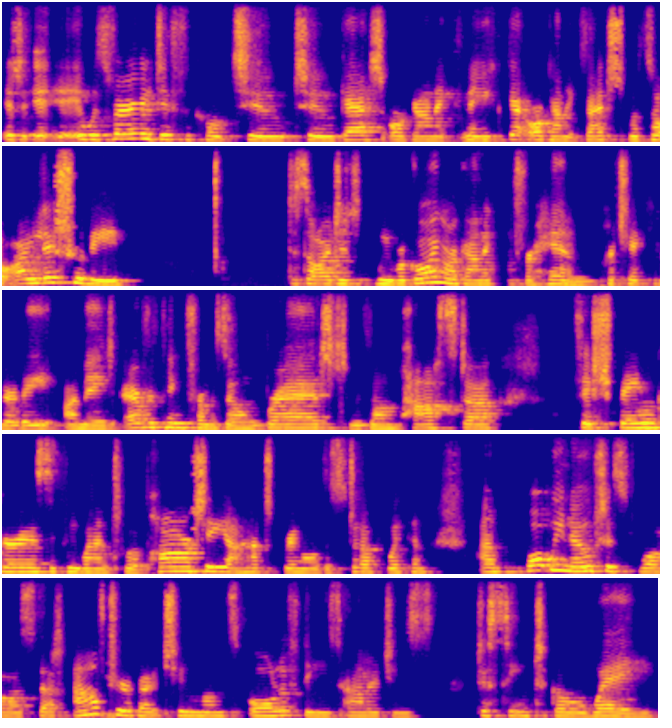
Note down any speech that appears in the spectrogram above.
It, it, it was very difficult to to get organic you, know, you get organic vegetables. So i literally decided we were going organic for him particularly. I made everything from his own bread to his own pasta fish fingers. If we went to a party, I had to bring all the stuff with him. And what we noticed was that after about two months, all of these allergies just seemed to go away.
